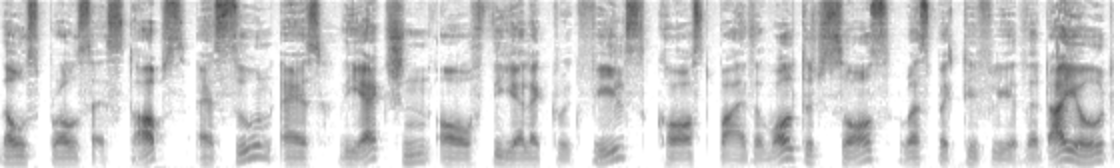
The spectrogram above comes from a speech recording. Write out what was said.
Those process stops as soon as the action of the electric fields caused by the voltage source respectively the diode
